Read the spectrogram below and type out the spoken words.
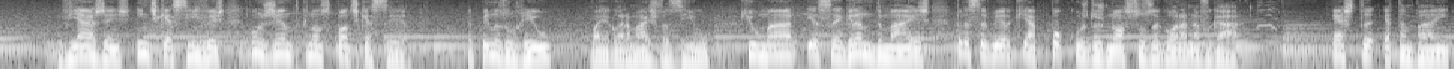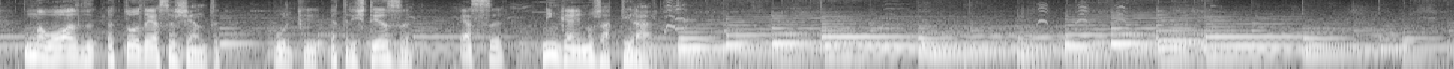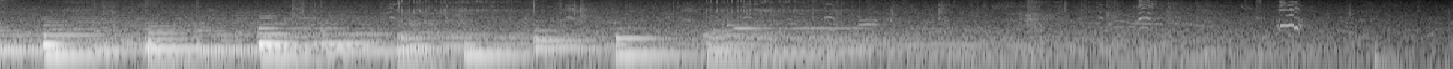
Viagens inesquecíveis com gente que não se pode esquecer. Apenas o rio, que vai agora mais vazio, que o mar, esse é grande demais para saber que há poucos dos nossos agora a navegar. Esta é também uma ode a toda essa gente, porque a tristeza, essa ninguém nos há de tirar.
